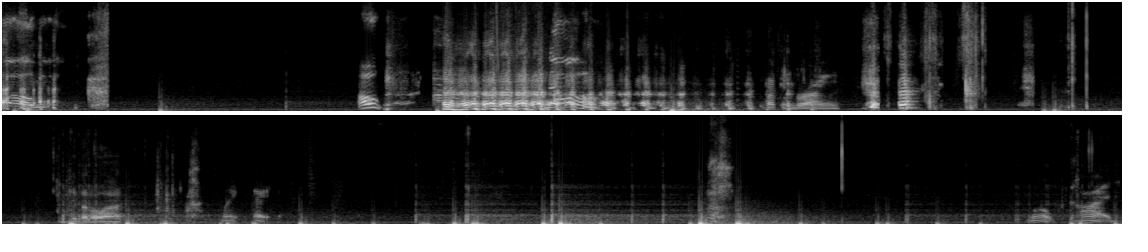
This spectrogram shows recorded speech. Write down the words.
oh. oh, no! fucking Brian. Get that a lot. Wait, alright. Oh God.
